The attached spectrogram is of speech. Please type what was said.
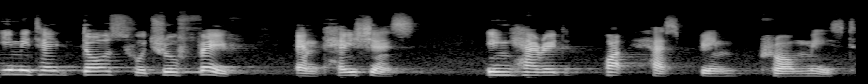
imitate those who through faith and patience inherit what has been promised.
